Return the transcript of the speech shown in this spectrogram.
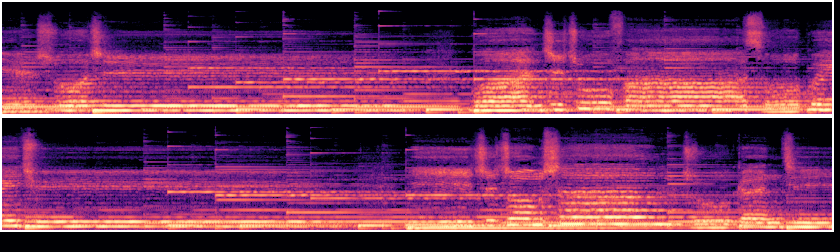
也说知，观知诸法所归趣，一知众生诸根基。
